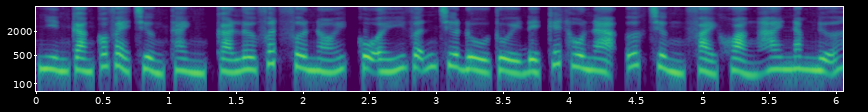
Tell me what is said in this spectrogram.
nhìn càng có vẻ trưởng thành, cả lơ phất phơ nói, cô ấy vẫn chưa đủ tuổi để kết hôn ạ, ước chừng phải khoảng 2 năm nữa.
